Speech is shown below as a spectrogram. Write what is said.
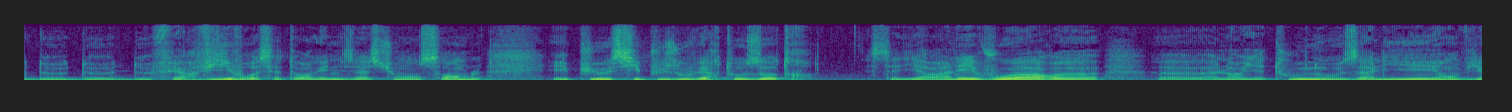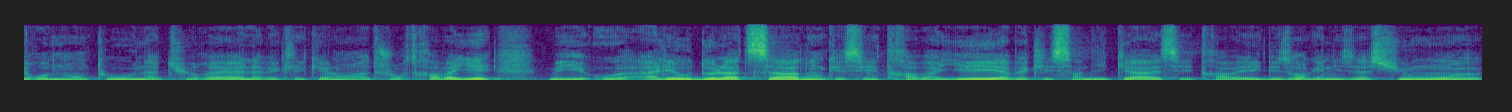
de, de, faire vivre cette organisation ensemble, et puis aussi plus ouverte aux autres. C'est-à-dire aller voir, euh, euh, alors il y a tous nos alliés environnementaux, naturels, avec lesquels on a toujours travaillé, mais aller au-delà de ça, donc essayer de travailler avec les syndicats, essayer de travailler avec des organisations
